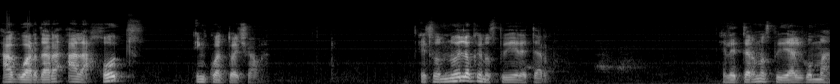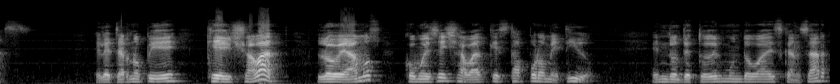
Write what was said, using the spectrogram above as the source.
a guardar alajot en cuanto al Shabbat. Eso no es lo que nos pide el Eterno. El Eterno nos pide algo más. El Eterno pide que el Shabbat lo veamos como ese Shabbat que está prometido, en donde todo el mundo va a descansar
